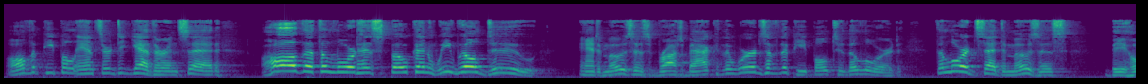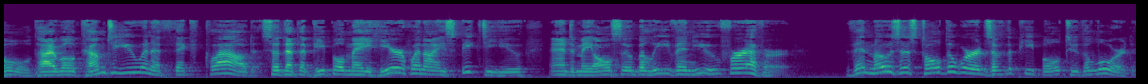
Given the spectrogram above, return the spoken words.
All the people answered together and said, All that the Lord has spoken we will do. And Moses brought back the words of the people to the Lord. The Lord said to Moses, Behold, I will come to you in a thick cloud, so that the people may hear when I speak to you, and may also believe in you forever. Then Moses told the words of the people to the Lord.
